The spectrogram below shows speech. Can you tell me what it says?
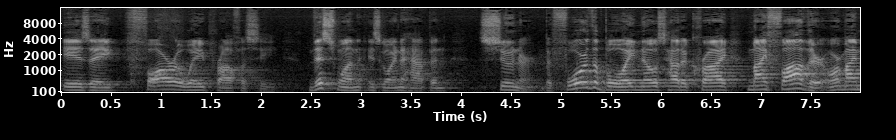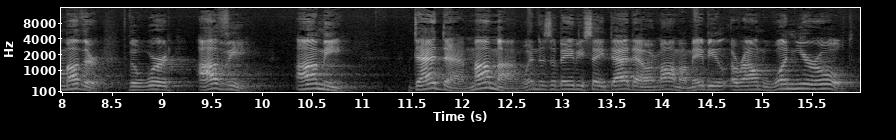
is a faraway prophecy. This one is going to happen sooner. Before the boy knows how to cry, my father or my mother, the word avi, ami, dada, mama. When does a baby say dada or mama? Maybe around one year old.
